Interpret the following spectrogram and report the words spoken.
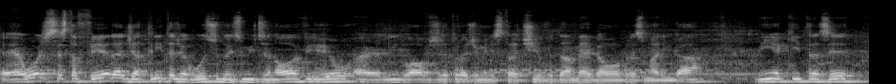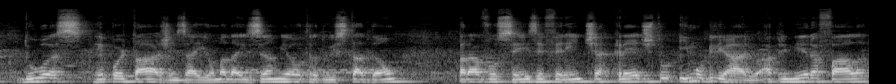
É, hoje, sexta-feira, dia 30 de agosto de 2019, eu, Arlindo Alves, diretor administrativo da Mega Obras Maringá, vim aqui trazer duas reportagens, aí uma da Exame e a outra do Estadão, para vocês referente a crédito imobiliário. A primeira fala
